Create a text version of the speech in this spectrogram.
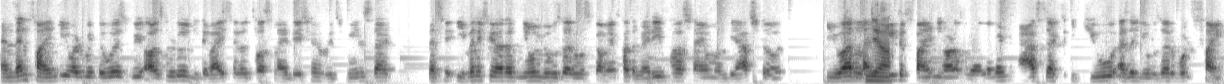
And then finally, what we do is we also do device level personalization, which means that let's say even if you are a new user who's coming for the very first time on the app store, you are Yeah. likely to find a lot of relevant apps that you as a user would find,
